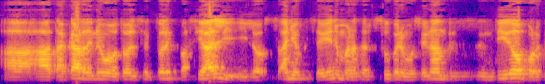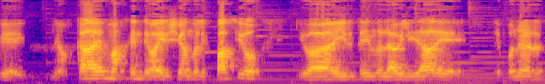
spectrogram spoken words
a, atacar de nuevo todo el sector espacial y, los años que se vienen van a ser súper emocionantes en ese sentido porque cada vez más gente va a ir llegando al espacio y va a ir teniendo la habilidad de poner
